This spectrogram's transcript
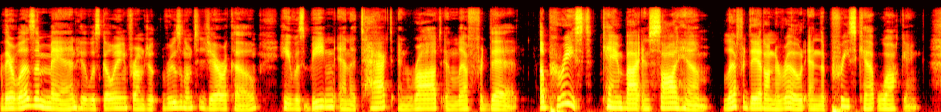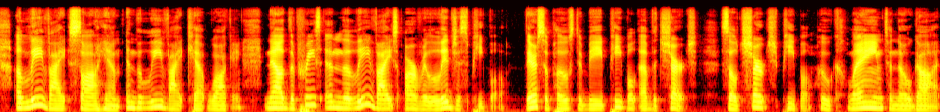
There was a man who was going from Jerusalem to Jericho. He was beaten and attacked and robbed and left for dead. A priest came by and saw him, left for dead on the road, and the priest kept walking. A Levite saw him, and the Levite kept walking. Now, the priests and the Levites are religious people. They're supposed to be people of the church. So, church people who claim to know God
